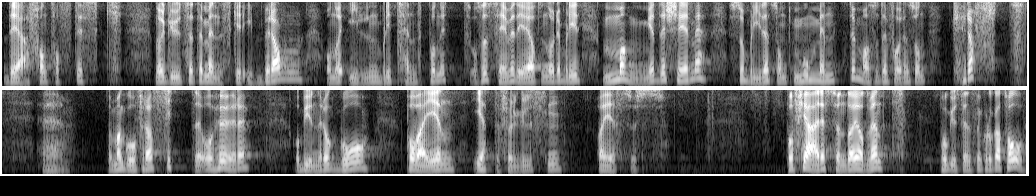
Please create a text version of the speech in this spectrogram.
det er fantastisk. Når Gud setter mennesker i brann, og når ilden blir tent på nytt. Og så ser vi det at når det blir mange det skjer med, så blir det et sånt momentum. altså Det får en sånn kraft. Eh, når man går fra å sitte og høre og begynner å gå på veien i etterfølgelsen av Jesus. På fjerde søndag i advent, på gudstjenesten klokka tolv,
